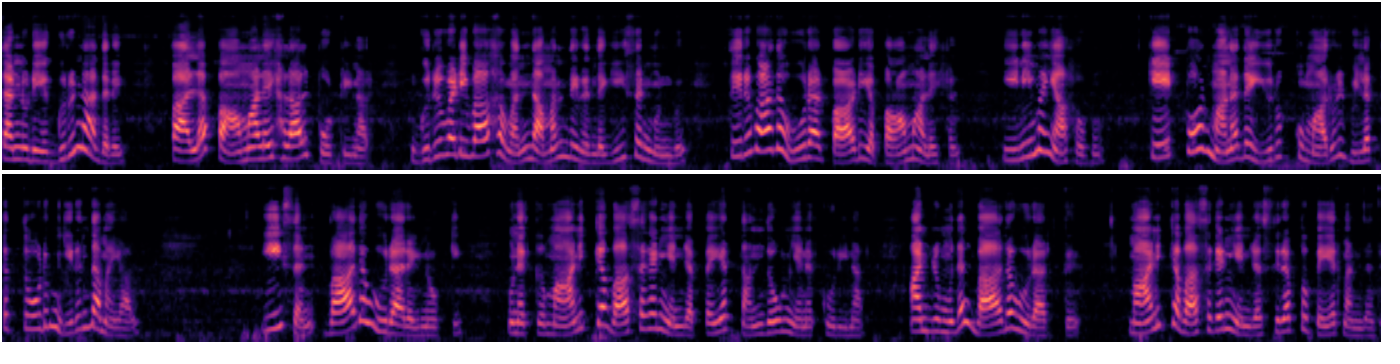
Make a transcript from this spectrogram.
தன்னுடைய குருநாதரை பல பாமாலைகளால் போற்றினார். குருவடிவாக வந்து அமர்ந்திருந்த ஈசன் முன்பு திருவாத ஊரார் பாடிய பாமாலைகள் இனிமையாகவும் கேட்போர் மனதை இருக்கும் அருள் விளக்கத்தோடும் இருந்தமையால் ஈசன் வாத ஊராரை நோக்கி உனக்கு மாணிக்க வாசகன் என்ற பெயர் தந்தோம் என கூறினார். அன்று முதல் வாத ஊரார்க்கு மாணிக்க வாசகன் என்ற சிறப்பு பெயர் வந்தது.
